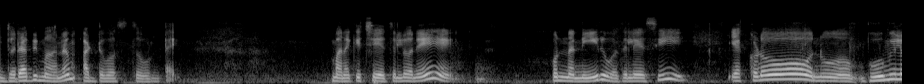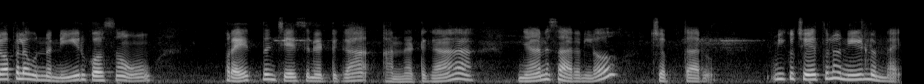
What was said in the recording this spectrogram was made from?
దురభిమానం అడ్డు వస్తూ ఉంటాయి. మనకి చేతిలోనే ఉన్న నీరు వదిలేసి ఎక్కడో ను భూమి లోపల ఉన్న నీరు కోసం ప్రయత్నం చేసినట్టుగా అన్నట్టుగా జ్ఞానసారంలో చెప్తారు. మీకు చేతిలో నీళ్ళున్నాయి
